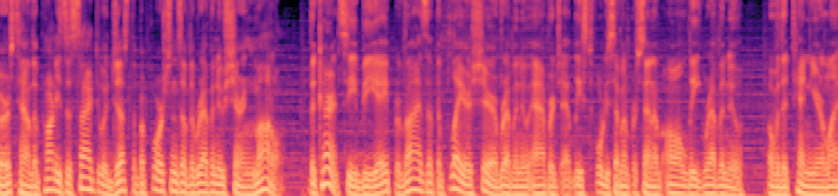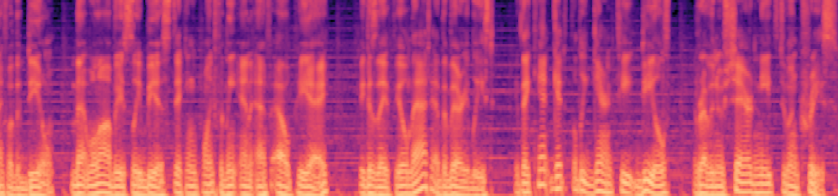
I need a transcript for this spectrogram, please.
First, how the parties decide to adjust the proportions of the revenue sharing model. The current CBA provides that the player's share of revenue average at least 47% of all league revenue over the 10 year life of the deal. That will obviously be a sticking point for the NFLPA, because they feel that, at the very least, if they can't get fully guaranteed deals, the revenue share needs to increase.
